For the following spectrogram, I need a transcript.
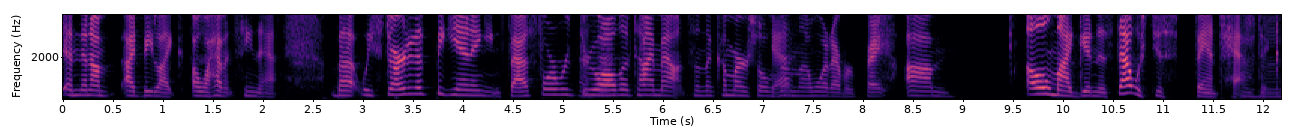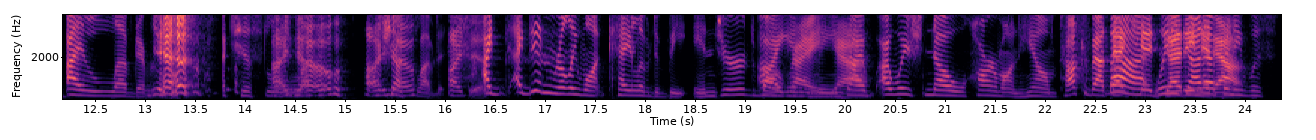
And then I'm I'd be like, "Oh, I haven't seen that." But we started at the beginning. You can fast forward through uh-huh. all the timeouts and the commercials Yeah. and the whatever. right. Um, Oh my goodness, that was just fantastic. I loved everything. Yes. I just I loved it. know. I Just know. loved it. I did. I, I didn't really want Caleb to be injured by Oh, any right, means. yeah. I, I wish no harm on him. Talk about that kid when he got it up out. Mm-hmm. and he was,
